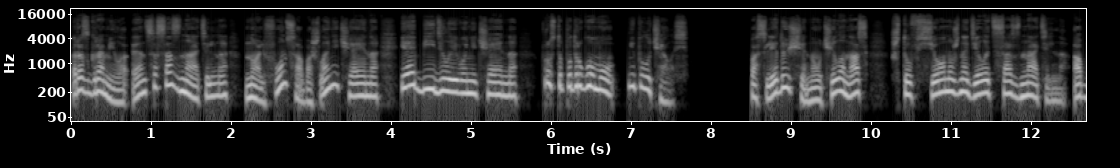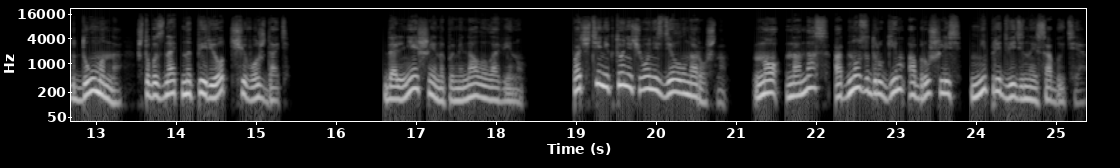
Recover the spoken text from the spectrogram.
разгромила Энца сознательно, но Альфонсо обошла нечаянно и обидела его нечаянно, просто по-другому не получалось. Последующее научило нас, что все нужно делать сознательно, обдуманно, чтобы знать наперед, чего ждать. Дальнейшее напоминало лавину. Почти никто ничего не сделал нарочно. Но на нас одно за другим обрушились непредвиденные события.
